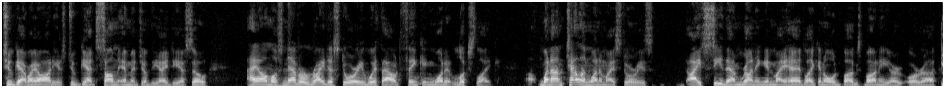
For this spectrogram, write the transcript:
to get my audience to get some image of the idea. So I almost never write a story without thinking what it looks like. Uh, when I'm telling one of my stories, I see them running in my head like an old Bugs Bunny or or a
